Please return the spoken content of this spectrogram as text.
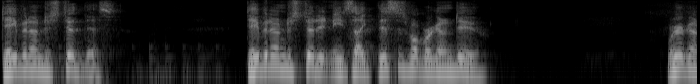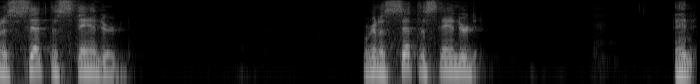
David understood this. David understood it, and he's like, This is what we're going to do. We're going to set the standard. We're going to set the standard, and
